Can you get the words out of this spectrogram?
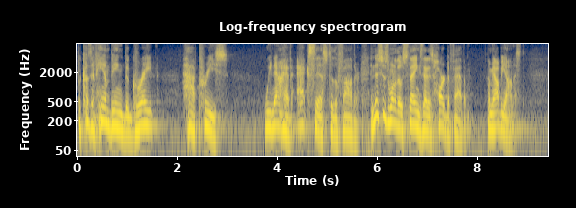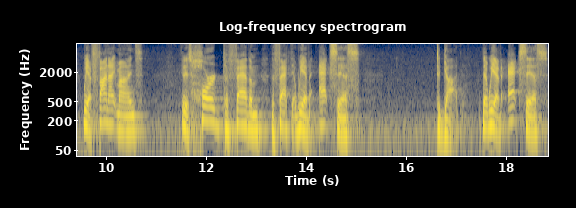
Because of him being the great high priest, we now have access to the Father. And this is one of those things that is hard to fathom. I mean, I'll be honest. We have finite minds. It is hard to fathom the fact that we have access to God, that we have access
